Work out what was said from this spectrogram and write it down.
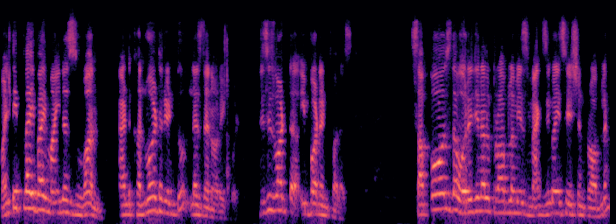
multiply by minus 1 and convert it into less than or equal to. This is what uh, important for us. Suppose the original problem is maximization problem.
